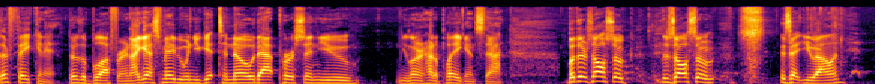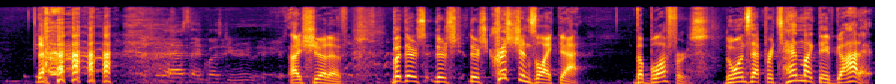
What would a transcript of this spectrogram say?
they're faking it. They're the bluffer. And I guess maybe when you get to know that person, you, you learn how to play against that. But there's also, there's also, is that you, Alan? I should have asked that question earlier. I should have. But there's, there's, there's Christians like that, the bluffers, the ones that pretend like they've got it.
